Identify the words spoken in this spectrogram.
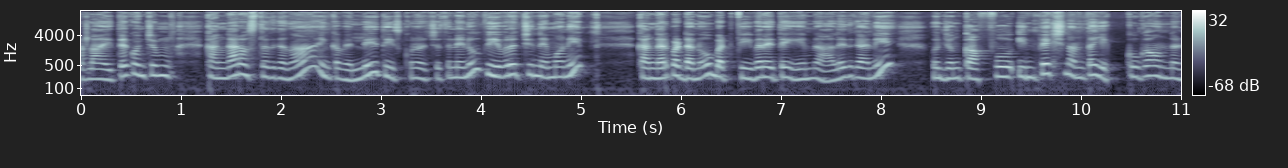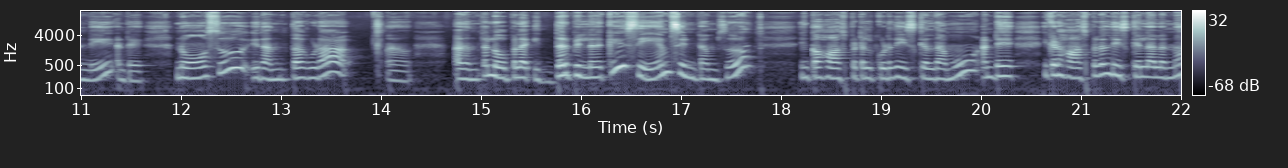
అలా అయితే కొంచెం కంగారు వస్తుంది కదా. ఇంకా వెళ్ళి తీసుకొని వచ్చేసాను నేను ఫీవర్ వచ్చిందేమో అని కంగారు పడ్డాను బట్ ఫీవర్ అయితే ఏం రాలేదు కానీ కొంచెం కఫ్ ఇన్ఫెక్షన్ అంతా ఎక్కువగా ఉందండి. అంటే నోసు ఇదంతా కూడా అదంతా లోపల ఇద్దరు పిల్లలకి సేమ్ సింటమ్స్. ఇంకా హాస్పిటల్ కూడా తీసుకెళ్దాము. అంటే ఇక్కడ హాస్పిటల్ తీసుకెళ్ళాలన్నా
